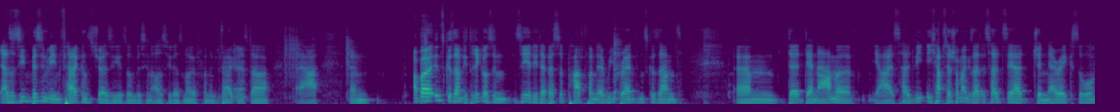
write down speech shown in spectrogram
also sieht ein bisschen wie ein Falcons-Jersey, so ein bisschen aus wie das neue von den Falcons okay. da. Ja, ähm, aber insgesamt, die Trikots sind sicherlich der beste Part von der Rebrand insgesamt. Ähm, der, der Name, ja, ist halt, wie ich habe es ja schon mal gesagt, ist halt sehr generic so,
